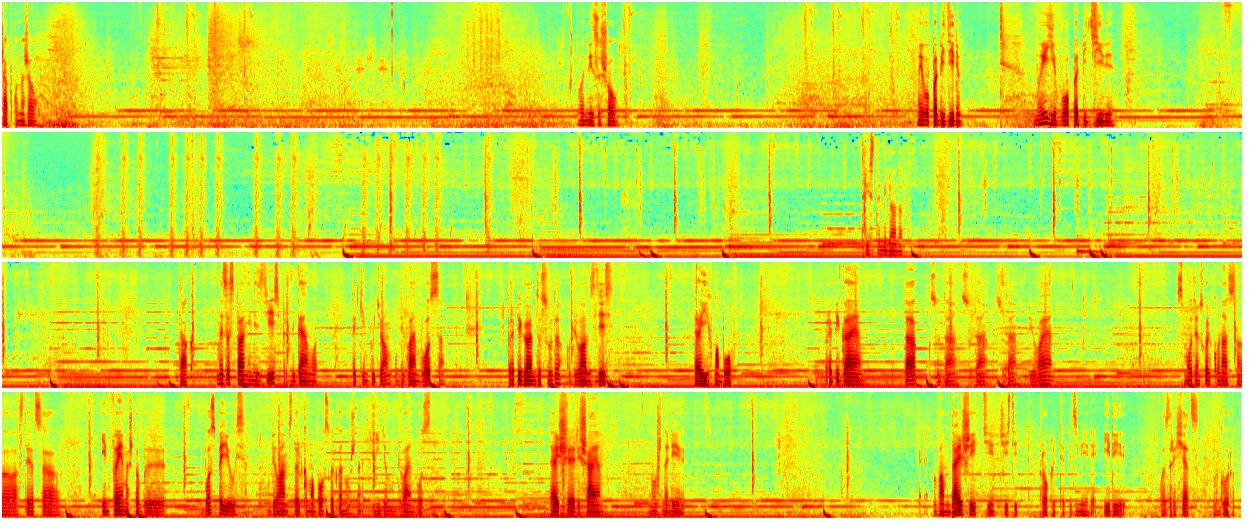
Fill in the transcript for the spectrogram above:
Шапку нажал. В инвиз зашел. Мы его победили. Мы его победили. Миллионов. Так, мы заспавнились здесь, пробегаем вот таким путем, убиваем босса, пробегаем до сюда, убиваем здесь троих мобов, пробегаем вот так, сюда, сюда, сюда, убиваем, смотрим, сколько у нас э, остается инфейма, чтобы босс появился, убиваем столько мобов, сколько нужно, и идем убиваем босса. Дальше решаем, нужно ли вам дальше идти, чистить проклятые подземелья или возвращаться в город.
